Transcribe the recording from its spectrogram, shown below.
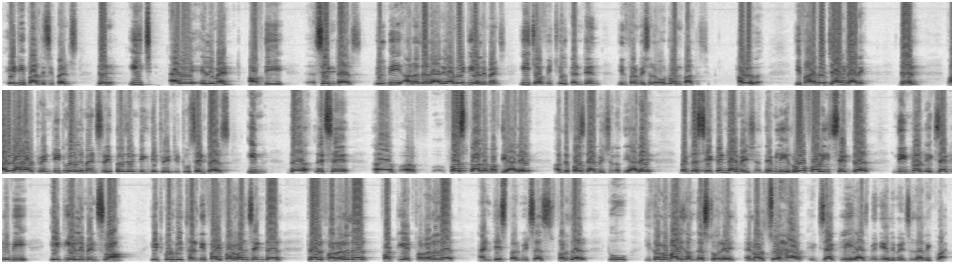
80 participants, then each array element of the uh, centers will be another array of 80 elements, each of which will contain information about one participant. However, if I have a jagged array, then while I have 22 elements representing the 22 centers in the let us say uh, uh, first column of the array or the first dimension of the array, but the second dimension namely row for each center need not exactly be 80 elements long. It could be 35 for one center, 12 for another, 48 for another and this permits us further to economize on the storage and also have exactly as many elements as are required.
